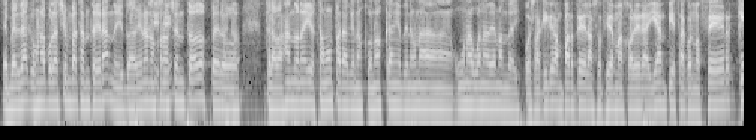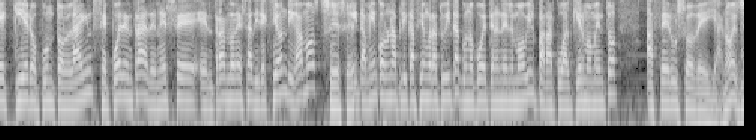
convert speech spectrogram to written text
Es verdad que es una población bastante grande y todavía no nos Sí, sí. conocen todos, pero Bueno. trabajando en ello estamos para que nos conozcan y tener una, una buena demanda ahí. Pues aquí gran parte de la sociedad majorera ya empieza a conocer qué quiero.online. Se puede entrar en ese, entrando en esa dirección, digamos. Sí, sí. Y también con una aplicación gratuita que uno puede tener en el móvil para cualquier momento hacer uso de ella, ¿no? Es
